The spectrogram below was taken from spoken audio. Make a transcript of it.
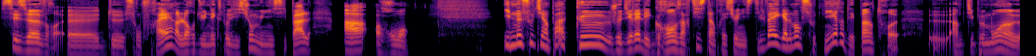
ses œuvres de son frère lors d'une exposition municipale à Rouen. Il ne soutient pas que, je dirais, les grands artistes impressionnistes. Il va également soutenir des peintres euh, un petit peu moins euh,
